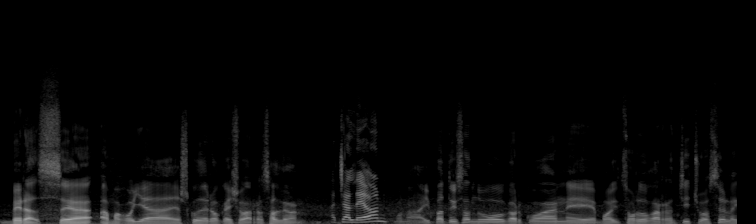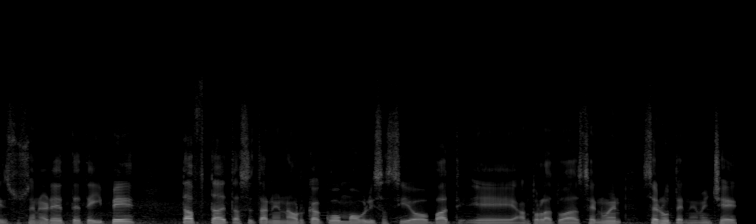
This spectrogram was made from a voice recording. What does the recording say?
Beraz, eh, amagoia eskudero kaixo arrazaldeon. Atxaldeon, Bueno, aipatu izan dugu gaurkoan, e, bo, itzordu garrantzitsua zela, hain zuzen ere, TTIP, TAFTA eta zetanen aurkako mobilizazio bat e, antolatua zenuen, zenuten, hemen txe,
